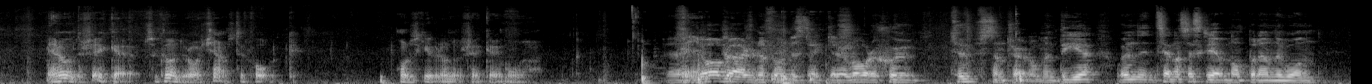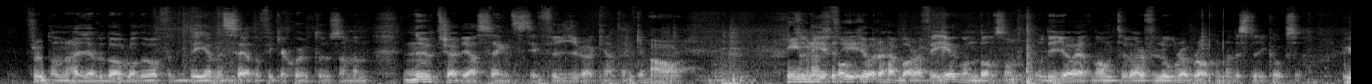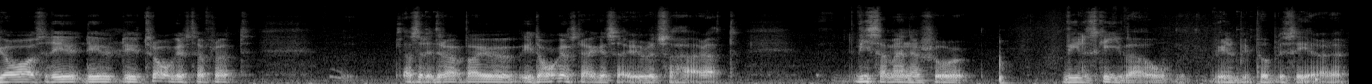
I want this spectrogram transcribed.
en understreckare så kunde du ha tjänstefolk. Om du skrev en understreckare i månaden. Eh, Jag blev erbjuden för understreckare, vad var det, 7000 tror jag då. Men det, och en- senast jag skrev något på den nivån, förutom den här Gefle Dagblad, det var för DNC, då fick jag 7000. Men nu tror jag det har sänkts till 4 kan jag tänka mig. Ja. Nej, Så det, alltså, folk det- gör det här bara för egon, de som, och det gör ju att man tyvärr förlorar bra journalistik också. Ja, alltså det, är- det, är- det är ju tragiskt därför att alltså det drabbar ju, i dagens läge så är det ju så här att vissa människor vill skriva och vill bli publicerade.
